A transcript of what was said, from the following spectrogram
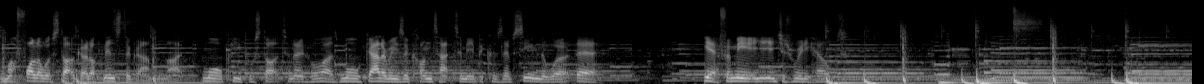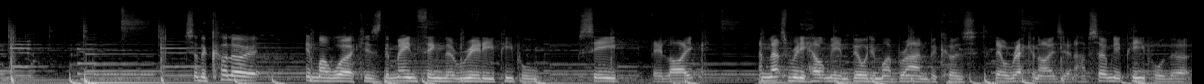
my followers start going up on Instagram. Like more people start to know who I was. More galleries are contacting me because they've seen the work there. Yeah, for me, it just really helped. So the colour in my work is the main thing that really people see, they like. And that's really helped me in building my brand because they'll recognise it. And I have so many people that are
